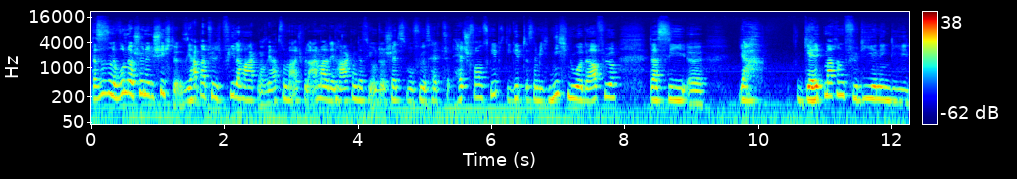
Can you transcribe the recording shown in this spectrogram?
Das ist eine wunderschöne Geschichte. Sie hat natürlich viele Haken. Sie hat zum Beispiel einmal den Haken, dass sie unterschätzt, wofür es Hedgefonds gibt. Die gibt es nämlich nicht nur dafür, dass sie äh, ja, Geld machen für diejenigen, die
